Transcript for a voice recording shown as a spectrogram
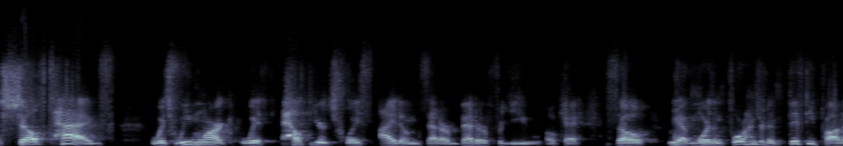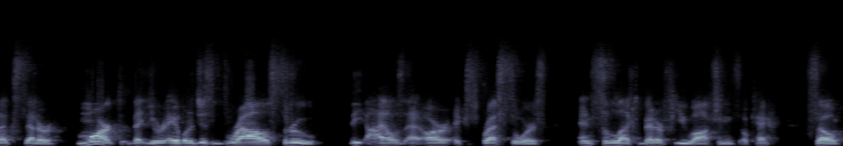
shelf tags which we mark with healthier choice items that are better for you, okay? So we have more than 450 products that are marked that you're able to just browse through the aisles at our express stores and select better for you options, okay? So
